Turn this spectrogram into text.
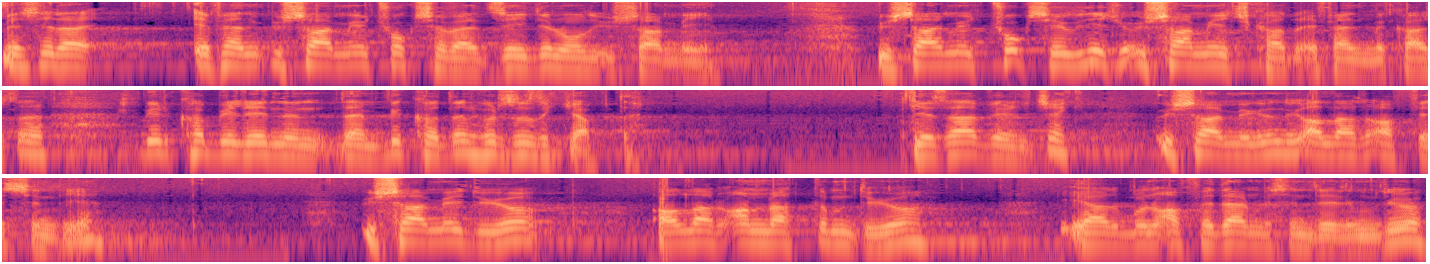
Mesela efendim Üsami'yi çok sever Zeyd'in oğlu Üsami'yi. Üsami'yi çok sevdiği için Üsami'ye çıkardı efendimin karşısına. Bir kabileden bir kadın hırsızlık yaptı. Ceza verilecek. Üsami'ye günü Allah affetsin diye. Üsame diyor, Allah anlattım diyor. Ya bunu affeder misin dedim diyor.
